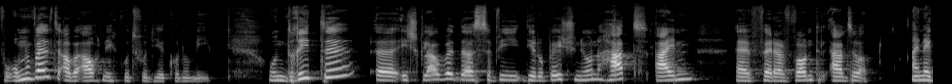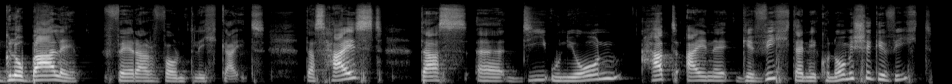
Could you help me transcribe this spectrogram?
für Umwelt, aber auch nicht gut für die Ökonomie. Und dritte, äh, ich glaube, dass wir, die Europäische Union hat ein, äh, also eine globale Verantwortlichkeit. Das heißt, dass äh, die Union hat eine Gewicht, ein ökonomisches Gewicht,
